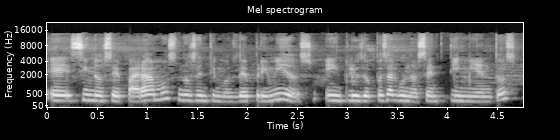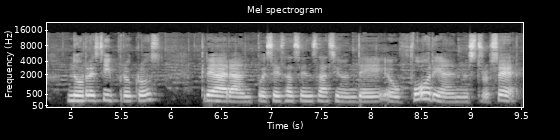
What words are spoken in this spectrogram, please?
eh, si nos separamos nos sentimos deprimidos e incluso pues algunos sentimientos no recíprocos crearán pues esa sensación de euforia en nuestro ser.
